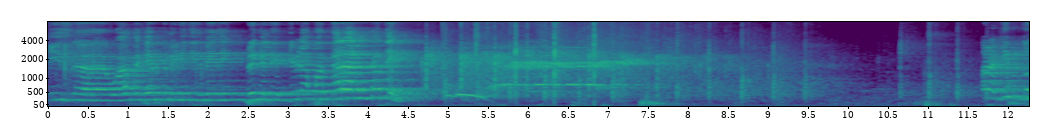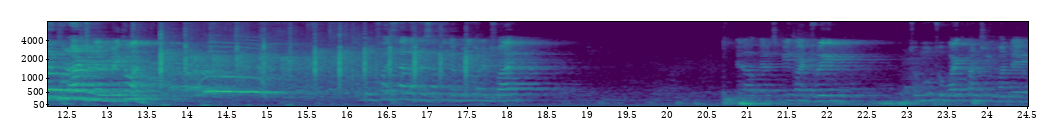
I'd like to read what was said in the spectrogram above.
He's uh, one of my favorite comedians. He's amazing. Bring it, give it up for Karan Karthik. Alright, keep it going for Arjun, everybody. Come on. Before I start off, there's something I really want to try. You know, it's been my dream to move to a white country one day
